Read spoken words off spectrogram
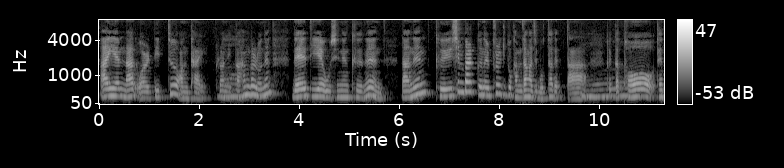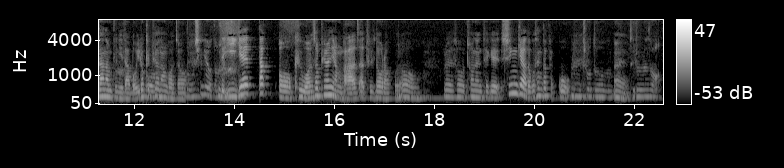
I am not worthy to untie. 그러니까 아. 한글로는 내 뒤에 오시는 그는 나는 그의 신발끈을 풀기도 감당하지 못하겠다. 음. 그러니까 더 대단한 분이다. 뭐 이렇게 와. 표현한 거죠. 너무 신기하다. 근데 이게 딱 어, 그 원서 표현이랑 맞아 들더라고요. 그래서 저는 되게 신기하다고 생각했고, 음, 저도 네. 들으면서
